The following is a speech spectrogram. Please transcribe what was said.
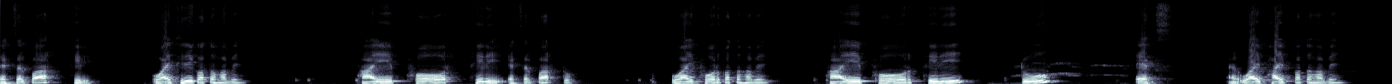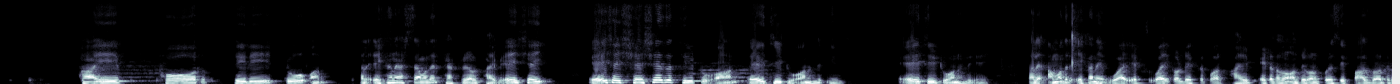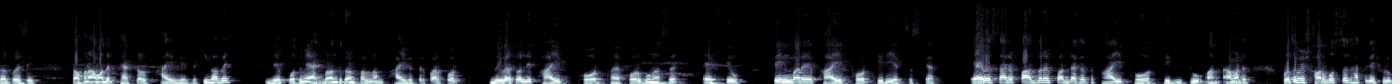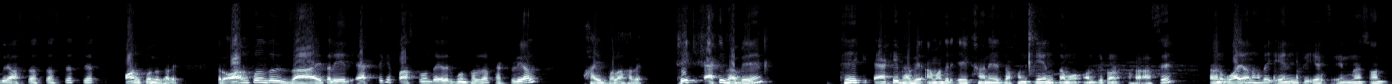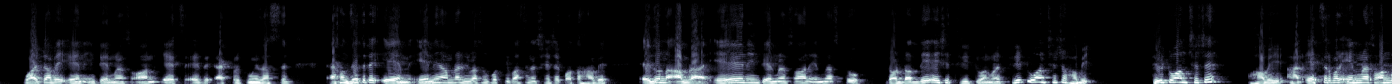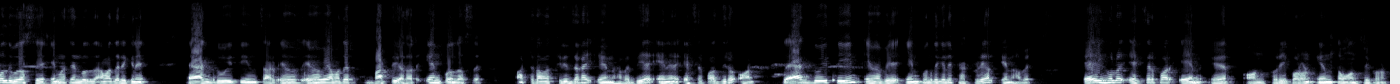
এক্সের পাওয়ার থ্রি ওয়াই থ্রি কত হবে? ফাইভ ফোর থ্রি এক্সের পাওয়ার টু ওয়াই ফোর কত হবে? Five four three two x y five কত হবে? Five four three two one তাহলে এখানে আসছে আমাদের ফ্যাক্টরিয়াল ফাইভ এই সেই এই সেই শেষে যে থ্রি টু ওয়ান এই থ্রি টু ওয়ান হলে এই। এই থ্রি টু ওয়ান হলে এই। তাহলে আমাদের এখানে y x y equal to এক্সের পাওয়ার ফাইভ এটা যখন অন্তর্করণ করেছি পাঁচবার অন্তর্করণ করেছি, তখন আমাদের ফ্যাক্টরিয়াল ফাইভ হয়েছে। কীভাবে? যে প্রথমে একবার অন্তর্করণ করলাম ফাইভ এক্সের পাওয়ার ফোর দুইবার করলি ফাইভ ফোর ফোর গুণ আছে x Q তিনবারে five four three x square এভাবে স্যার পাঁচবারের পর দেখা যাচ্ছে five four three two one আমাদের প্রথমে সর্বোচ্চ ঘাত থেকে শুরু করে আস্তে আস্তে আস্তে অন পর্যন্ত যাবে তাহলে অন পর্যন্ত যদি যায়, তাহলে এক থেকে পাঁচ পর্যন্ত এদের গুণফল হলো ফ্যাক্টরিয়াল ফাইভ বলা হবে। ঠিক একইভাবে ঠিক একইভাবে আমাদের এখানে যখন এন তম অন্তরীকরণ আছে তখন ওয়াই ওয়ান হবে n into x n minus one y two হবে n into n minus one x এই যে এক করে কমে যাচ্ছে। এখন যেহেতু এটা এন এনে আমরা নির্বাচন করতে পারছি না শেষে কত হবে? এই জন্য আমরা n into n minus one n minus two dot dot দিয়ে এই সে থ্রি টু ওয়ান মানে থ্রি টু ওয়ান শেষে হবেই। থ্রি টু ওয়ান শেষে হবেই। আর এক্সের পর এন মাইনাস ওয়ান বলতে বোঝাচ্ছে এন মাইনাস এন বলতে আমাদের এখানে এক, দুই, তিন, চার, এভাবে- আমাদের বাড়তে যাচ্ছে অর্থাৎ এন পর্যন্ত যাচ্ছে অর্থাৎ আমাদের থ্রির জায়গায় এন হবে, দিয়ে এন এর এক্সের পর জিরো ওয়ান এক, দুই, তিন, এভাবে এন পর্যন্ত গেলে ফ্যাক্টোরিয়াল এন হবে। এই হলো এক্সের পর এন এর অন্তরীকরণ এন তম অন্তরীকরণ।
